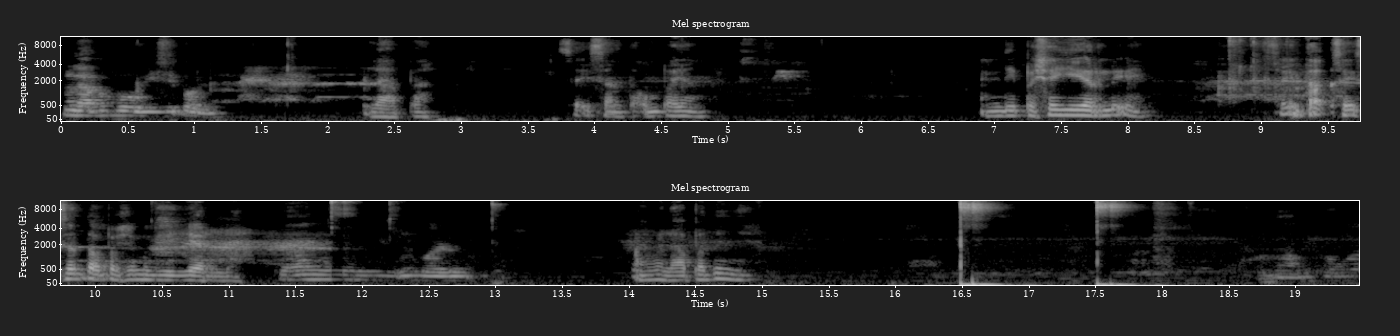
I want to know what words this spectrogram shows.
Wala pa po visible. Wala pa. Sa isang taon pa yan. Hindi pa siya yearly eh. Sa, ita- sa isang taon pa siya mag-yearly. Kaya yung Marlon. Ah, wala pa din eh. Ang dami po nga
